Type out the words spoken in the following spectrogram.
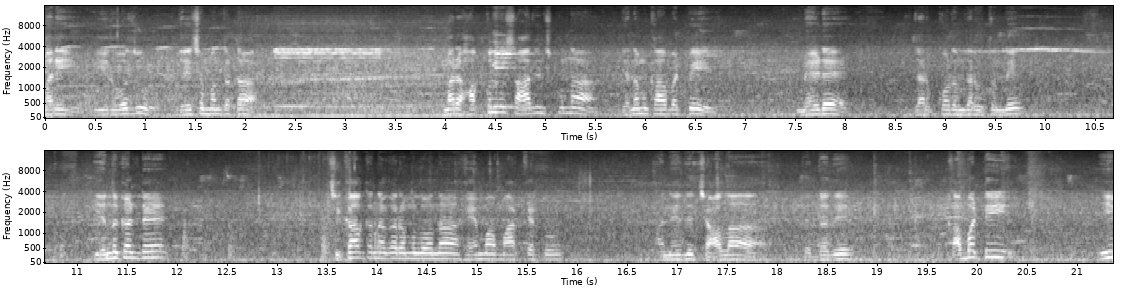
మరి ఈరోజు దేశమంతటా మరి హక్కులను సాధించుకున్న దినం కాబట్టి మేడే జరుపుకోవడం జరుగుతుంది. ఎందుకంటే చికాక నగరంలోన హేమ మార్కెట్ అనేది చాలా పెద్దది. కాబట్టి ఈ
